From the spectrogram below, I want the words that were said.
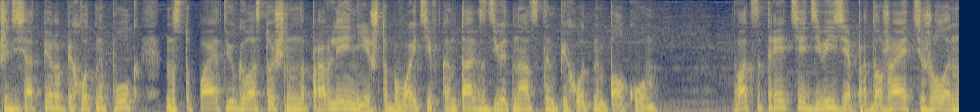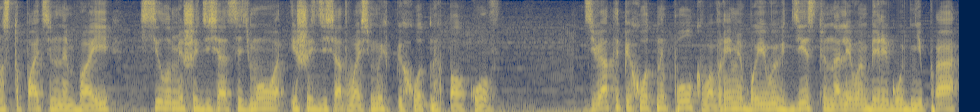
61-й пехотный полк наступает в юго-восточном направлении, чтобы войти в контакт с 19-м пехотным полком. 23-я дивизия продолжает тяжелые наступательные бои силами 67-го и 68-х пехотных полков. 9-й пехотный полк во время боевых действий на левом берегу Днепра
